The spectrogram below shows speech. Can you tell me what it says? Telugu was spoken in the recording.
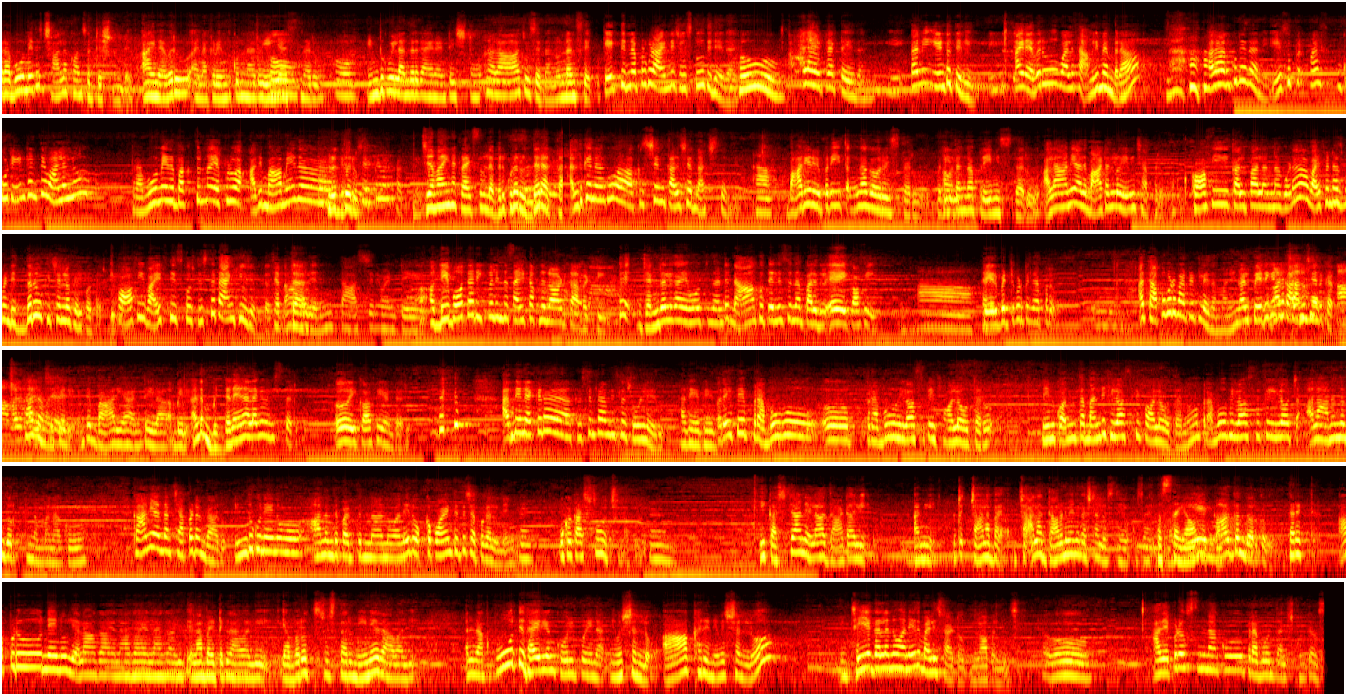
ప్రభు మీద చాలా కాన్సన్ట్రేషన్ ఉండేది. ఆయన ఎవరు? ఆయన అక్కడ ఎందుకున్నారు ఏం. చేస్తున్నారు. ఎందుకు వీళ్ళందరికీ ఆయన అంటే ఇష్టం? అలా చూసేదాన్ని ఉన్నంతసేపు. కేక్ తిన్నప్పుడు కూడా ఆయన్ని చూస్తూ తినేదాన్ని. చాలా అట్రాక్ట్ అయ్యేదాన్ని. కానీ ఏంటో తెలియదు. ఆయన ఎవరు? వాళ్ళ ఫ్యామిలీ మెంబరా అలా అనుకునేదాన్ని. యేసు ప్ర- వాళ్ళ- ఇంకోటి ఏంటంటే వాళ్ళలో ప్రభు మీద భక్తున్నా ఎప్పుడు అది మా మీద. నిజమైన క్రైస్తవులు ఎవరు కూడా రుద్దరు అక్క. అందుకే నాకు ఆ క్రిస్టియన్ కల్చర్ నచ్చుతుంది. భార్యను విపరీతంగా గౌరవిస్తారు విపరీతంగా ప్రేమిస్తారు. అలా అని అది మాటల్లో ఏమి చెప్పరు. కాఫీ కలపాలన్నా కూడా వైఫ్ అండ్ హస్బెండ్ ఇద్దరు కిచెన్లోకి వెళ్ళిపోతారు. కాఫీ వైఫ్ తీసుకొచ్చి ఇస్తే థ్యాంక్ యూ చెప్తారు. ఎంత ఆశ్చర్యం అంటే. They both are equal in the sight of the lord కాబట్టి. జనరల్గా ఏమవుతుందంటే నాకు తెలిసిన పరిధిలో ఏ కాఫీ. పేరు పెట్టుకుంటే చెప్పరు. అది తప్పు కూడా పట్టట్లేదమ్మా. నేను వాళ్ళు పెరిగిన అంటే భార్య అంటే ఇలా అంటే బిడ్డనైనా అలాగే పిలుస్తారు. ఓ ఈ కాఫీ అంటారు. అది నేను ఎక్కడ క్రిస్టియన్ ఫ్యామిలీస్లో చూడలేదు. అదే ఎవరైతే ప్రభువు ప్రభు ఫిలాసఫీ ఫాలో అవుతారో నేను కొంతమంది ఫిలాసఫీ ఫాలో అవుతాను. ప్రభు ఫిలాసఫీలో చాలా ఆనందం దొరుకుతుందమ్మా నాకు. కానీ అది నాకు చెప్పడం రాదు ఎందుకు నేను ఆనందపడుతున్నాను అనేది ఒక పాయింట్ అయితే చెప్పగలను నేను. ఒక కష్టం వచ్చినప్పుడు. ఈ కష్టాన్ని ఎలా దాటాలి అని అంటే చాలా భయ- చాలా దారుణమైన కష్టాలు వస్తాయి ఒకసారి. వస్తాయి. మార్గం దొరకదు. కరెక్ట్. అప్పుడు నేను ఎలాగా ఎలాగా ఎలాగా ఎలా బయటకు రావాలి? ఎవరు చూస్తారు? నేనే రావాలి. అని నాకు పూర్తి ధైర్యం కోల్పోయిన నిమిషంలో ఆఖరి నిమిషంలో నేను చెయ్యగలను అనేది మళ్ళీ స్టార్ట్ అవుతుంది లోపల నుంచి. ఓ. అది ఎప్పుడు వస్తుంది నాకు? ప్రభువుని తలుచుకుంటే వస్తుంది.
